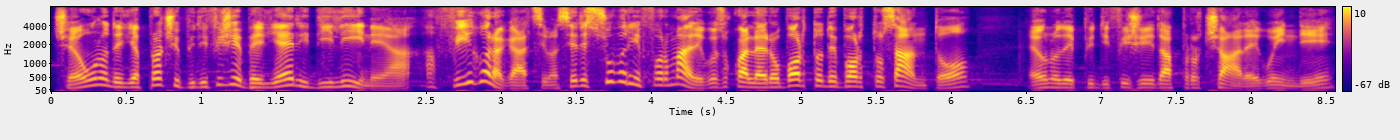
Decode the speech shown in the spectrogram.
C'è uno degli approcci più difficili per gli aerei di linea. Ah, figo ragazzi, ma siete super informati. Questo qua, l'aeroporto di Porto Santo? È uno dei più difficili da approcciare, quindi...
